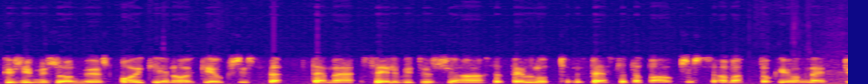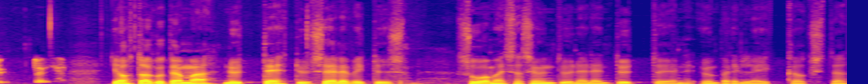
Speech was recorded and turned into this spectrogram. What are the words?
Kysymys on myös poikien oikeuksista. Tämä selvitys ja haastatellut tässä tapauksessa ovat toki olleet tyttöjä. Johtaako tämä nyt tehty selvitys Suomessa syntyneiden tyttöjen ympärileikkauksista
